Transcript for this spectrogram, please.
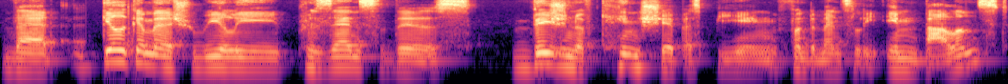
that Gilgamesh really presents this vision of kingship as being fundamentally imbalanced.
